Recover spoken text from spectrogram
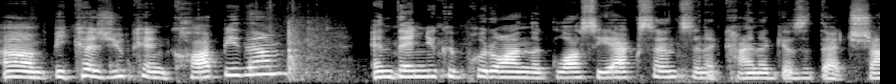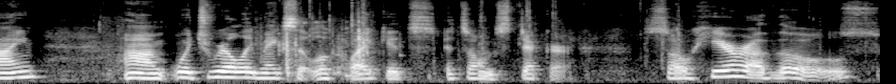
Um, because you can copy them and then you can put on the glossy accents and it kind of gives it that shine um, which really makes it look like it's its own sticker. So here are those.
